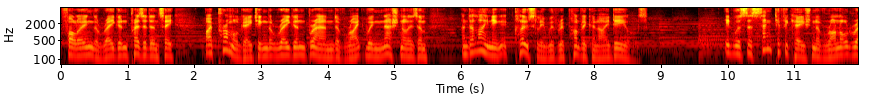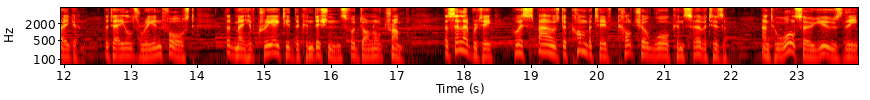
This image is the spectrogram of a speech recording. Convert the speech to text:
following the Reagan presidency by promulgating the Reagan brand of right-wing nationalism and aligning it closely with Republican ideals. It was the sanctification of Ronald Reagan that Ailes reinforced that may have created the conditions for Donald Trump, a celebrity who espoused a combative culture war conservatism and who also used the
